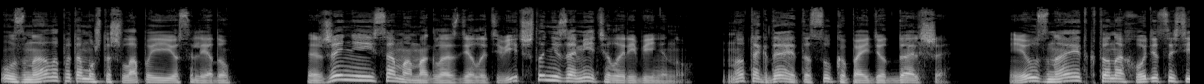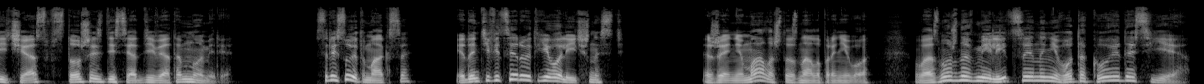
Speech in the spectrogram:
Узнала, потому что шла по ее следу. Женя и сама могла сделать вид, что не заметила Рябинину. Но тогда эта сука пойдет дальше и узнает, кто находится сейчас в 169 номере. Срисует Макса, идентифицирует его личность. Женя мало что знала про него. Возможно, в милиции на него такое досье.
